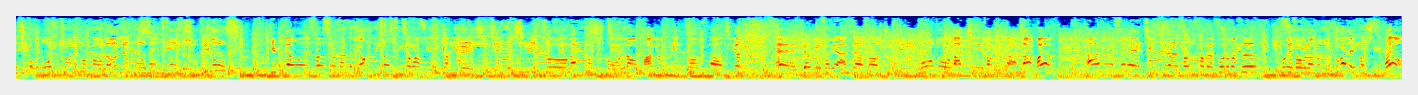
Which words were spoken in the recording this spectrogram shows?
이후에 15분 50초 만에 꺾어 올라온 연보성 선수 그리고 김병훈 선수 상대로 역전승이라고 할 수 있는 경기를 17분 12초간 펼치고 올라온 박영민 선수가 지금 네, 경기석에 앉아서 준비를 모두 마치겠습니다 자 과연 다음 결승에 진출하는 선수 서면 토너먼트 통해서 올라온 선수 누가 될 것일까요?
